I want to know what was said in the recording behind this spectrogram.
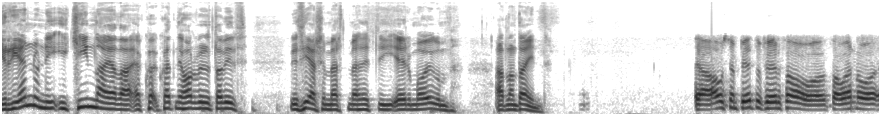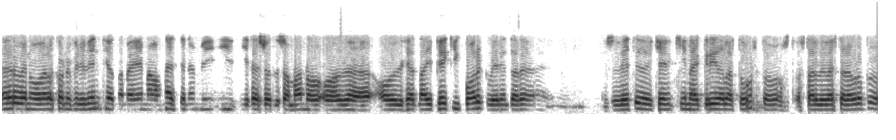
í rénunni í Kína eða hvernig horfir þetta við, við þér sem ert með þetta í erum og augum allan daginn? Já, sem betur fyrir þá, þá er nú, erum við nú að konur fyrir vind hérna með eina á nættinum í, í, í þessu öllu saman og, og, og hérna í Pekingborg, við erum þar, eins og veitum, Kína er gríðalega stort og, og starfið vestur-Európu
